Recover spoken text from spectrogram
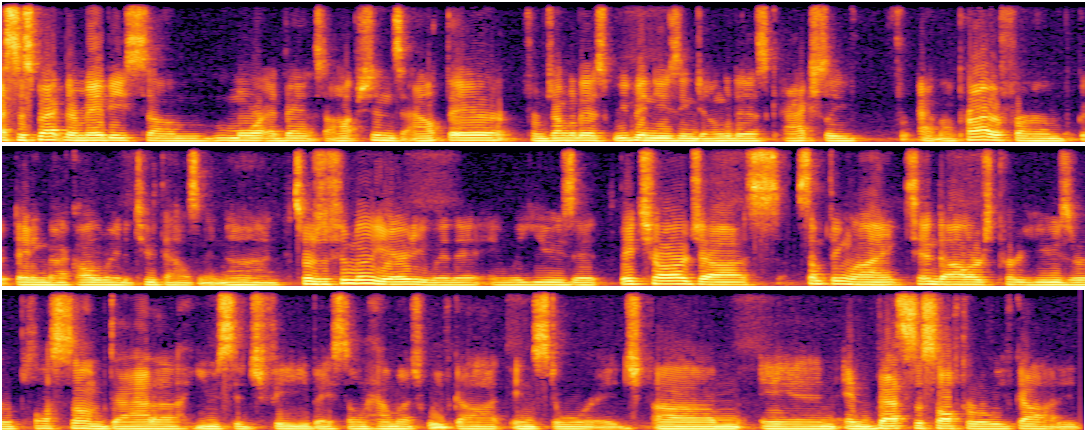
I suspect there may be some more advanced options out there from Jungle Disk. We've been using Jungle Disk actually at my prior firm dating back all the way to 2009. So there's a familiarity with it and we use it. They charge us something like $10 per user plus some data usage fee based on how much we've got in storage. Um, and, and that's the software we've got. It,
